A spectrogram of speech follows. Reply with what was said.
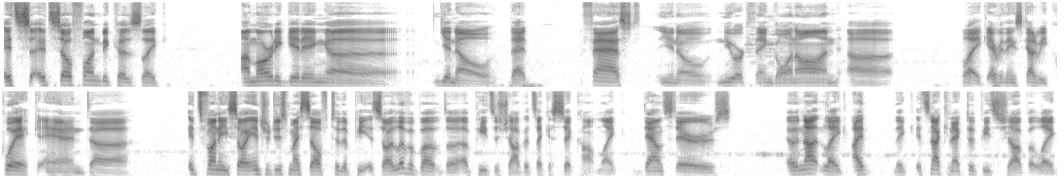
it's, it's so fun because, like, I'm already getting, uh, you know, that fast, you know, New York thing going on. Uh, like everything's got to be quick and uh, it's funny so i introduced myself to the pizza so i live above the, a pizza shop it's like a sitcom like downstairs uh, not like i like it's not connected to the pizza shop but like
